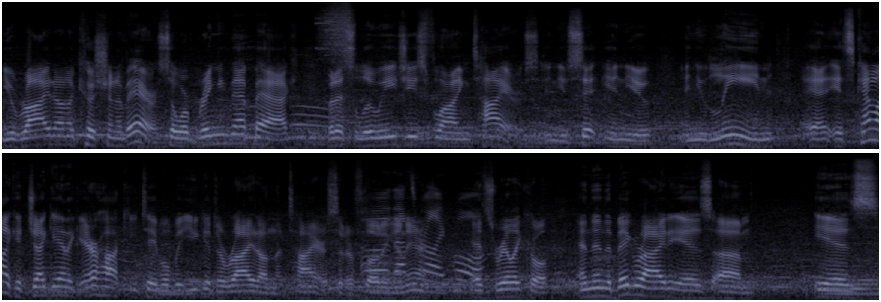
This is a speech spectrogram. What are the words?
you ride on a cushion of air. So we're bringing that back, but it's Luigi's Flying Tires, and you sit in you and you lean. and It's kind of like a gigantic air hockey table, but you get to ride on the tires that are floating that's in air. really cool. It's really cool. And then the big ride is um, is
